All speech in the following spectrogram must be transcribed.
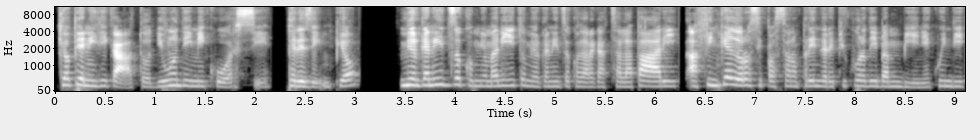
che ho pianificato di uno dei miei corsi, per esempio, mi organizzo con mio marito, mi organizzo con la ragazza alla pari affinché loro si possano prendere più cura dei bambini e quindi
